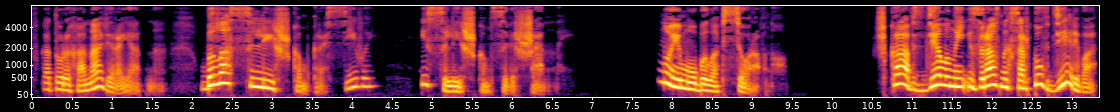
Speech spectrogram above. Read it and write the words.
в которых она, вероятно, была слишком красивой и слишком совершенной. Но ему было все равно. Шкаф, сделанный из разных сортов дерева,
